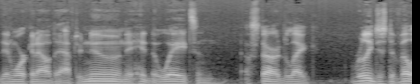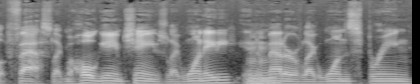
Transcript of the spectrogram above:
then working out the afternoon, then hitting the weights, and I started to like really just develop fast. Like my whole game changed like 180 in a mm-hmm. matter of like one spring,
